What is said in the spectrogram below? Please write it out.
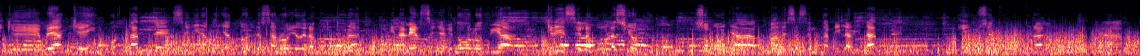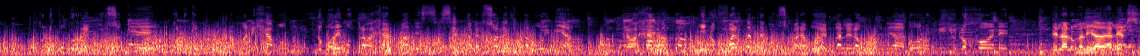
y que vean que es importante seguir apoyando el desarrollo de la cultura en Alerce, ya que todos los días crece la población. Somos ya más de 60.000 habitantes y un centro cultural con los pocos recursos que, con los que nos manejamos, no podemos trabajar más de 60 personas que estamos hoy día trabajando y nos faltan recursos para poder darle la oportunidad a todos los niños y los jóvenes de la localidad de Alerce.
